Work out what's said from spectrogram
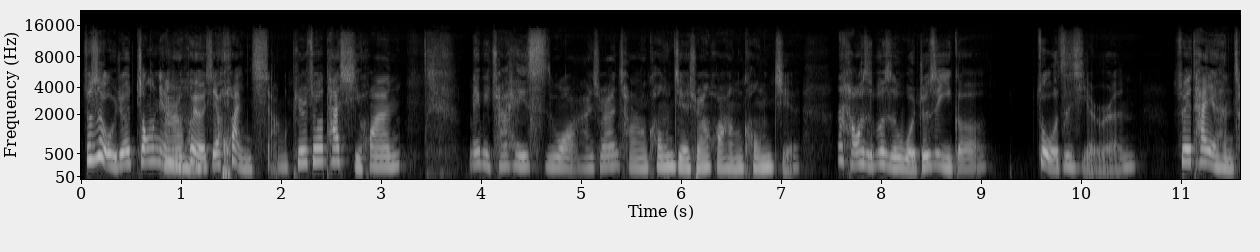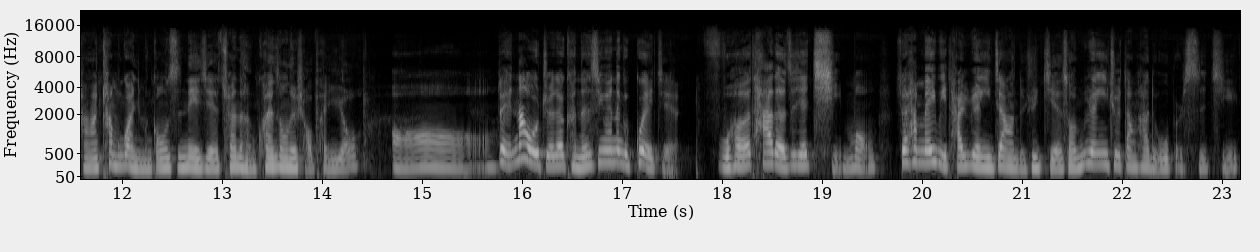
就是我觉得中年人会有一些幻想，比如说他喜欢 maybe 穿黑丝袜，还喜欢长荣空姐，喜欢华航空姐。那好死不死，我就是一个做我自己的人，所以他也很常常看不惯你们公司那些穿的很宽松的小朋友。哦，对，那我觉得可能是因为那个柜姐符合他的这些启蒙，所以他 maybe 他愿意这样的去接受，愿意去当他的 Uber 司机。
